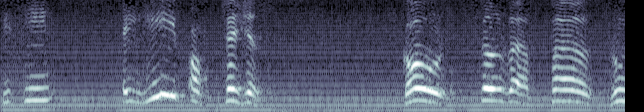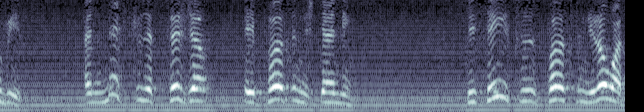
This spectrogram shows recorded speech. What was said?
he seen a heap of treasures gold, silver, pearls, rubies. And next to that treasure, a person is standing. He says to this person, you know what?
